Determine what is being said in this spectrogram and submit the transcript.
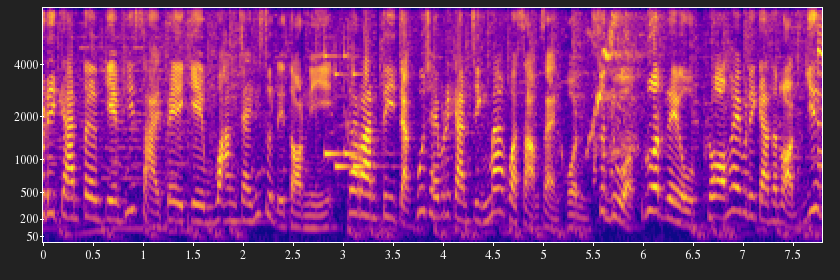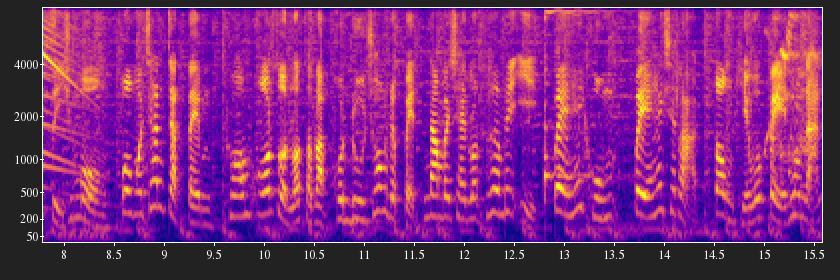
บริการเติมเกมที่สายเปย์เกมวางใจที่สุดในตอนนี้ การันตีจากผู้ใช้บริการจริงมากกว่า 3 0 0 0 0 0 คน สะดวกรวดเร็ว พร้อมให้บริการตลอด 24 ชั่วโมง โปรโมชั่นจัดเต็ม พร้อมโค้ดส่วนลดสำหรับคนดูช่องเดอะเป็ดนำไปใช้ลดเพิ่มได้อีก เปย์ให้คุ้ม เปย์ให้ฉลาด ต้องเคเวเปย์เท่านั้น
